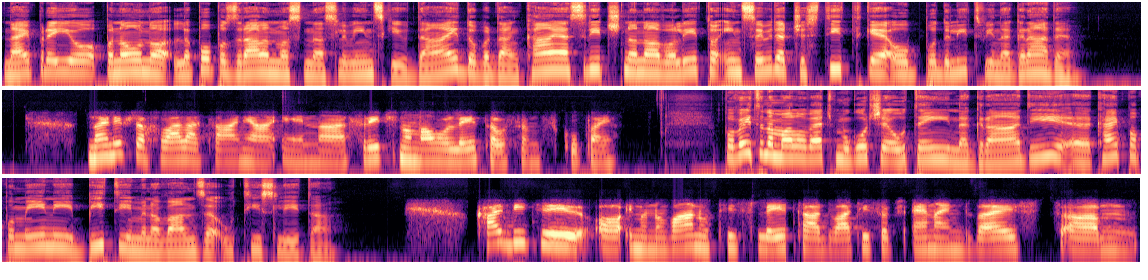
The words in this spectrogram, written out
Najprej jo ponovno lepo pozdravljamo na slovenski vdaj. Dobr dan, Kaja, srečno novo leto in seveda čestitke ob podelitvi nagrade. Najlepša hvala, Tanja, in srečno novo leto vsem skupaj. Povejte nam malo več mogoče o tej nagradi, eh, kaj pa pomeni biti imenovan za vtis leta? Kaj biti o, imenovan vtis leta 2021? Um,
